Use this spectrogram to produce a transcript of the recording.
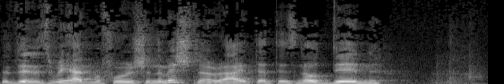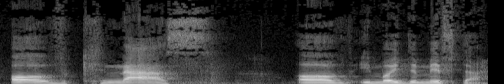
The din is we had Mefurish in the Mishnah, right? That there's no din of knas of imoy de miftar.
